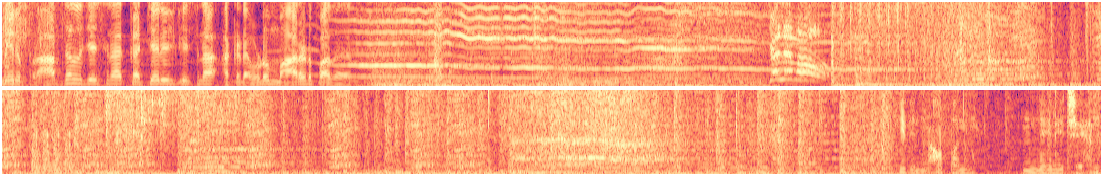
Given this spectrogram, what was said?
మీరు ప్రార్థనలు చేసినా కచేరీలు చేసినా అక్కడ ఎవడో మారడు ఫాదర్. ఇది నా పని నేనే చేయాలి.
